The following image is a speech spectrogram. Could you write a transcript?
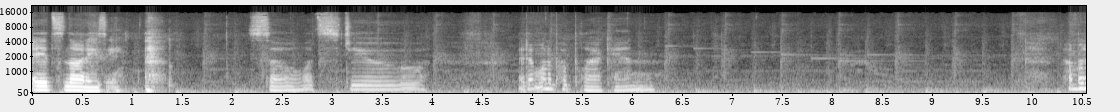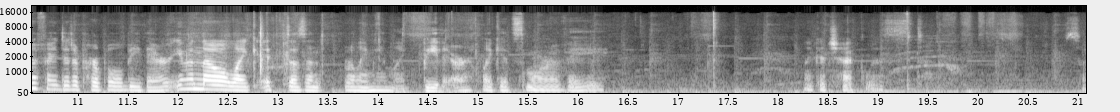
it's not easy. so let's do I don't want to put black in. How about if I did a purple be there? Even though like it doesn't really mean like be there. Like it's more of a like a checklist. So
